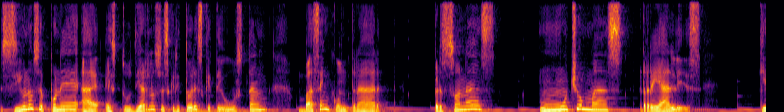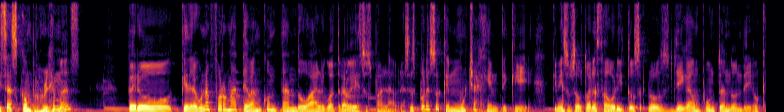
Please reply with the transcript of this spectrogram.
si uno se pone a estudiar los escritores que te gustan, vas a encontrar personas mucho más reales, quizás con problemas, pero que de alguna forma te van contando algo a través de sus palabras. Es por eso que mucha gente que tiene sus autores favoritos los llega a un punto en donde, ok,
